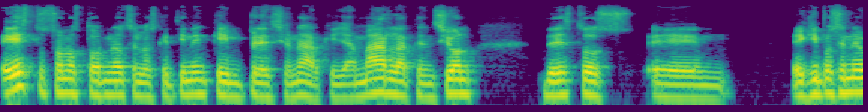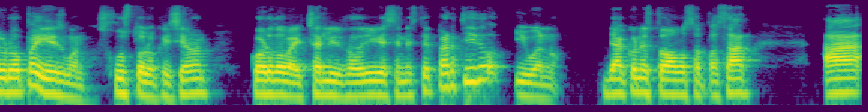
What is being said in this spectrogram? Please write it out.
estos son los torneos en los que tienen que impresionar, que llamar la atención de estos eh, equipos en Europa y es bueno, es justo lo que hicieron Córdoba y Charlie Rodríguez en este partido y bueno, ya con esto vamos a pasar al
